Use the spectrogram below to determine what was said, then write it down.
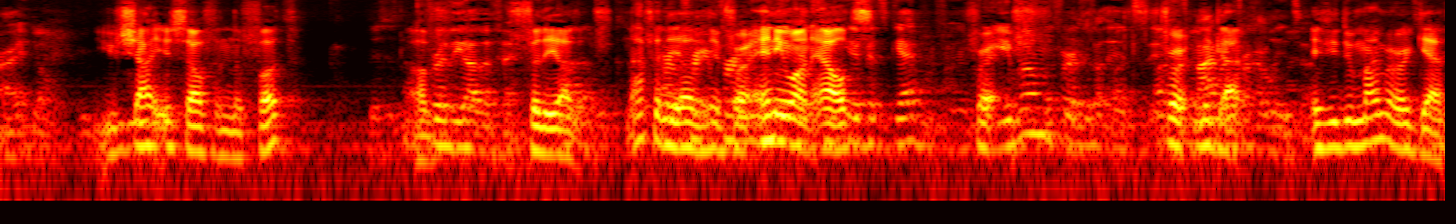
Right? you shot yourself in the foot This is not- of For the other thing. for the other, not for the other thing, for anyone if else. If it's get, For- for Ibam, for, it's, it's for for if you do mimer or get,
